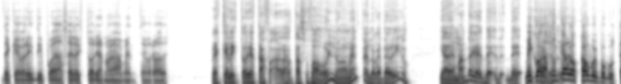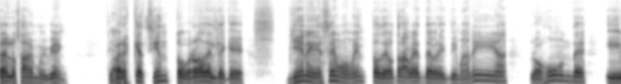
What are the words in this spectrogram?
de que Brady pueda hacer la historia nuevamente, brother. Es que la historia está, a fa- está a su favor, nuevamente, es lo que te digo. Y además de que. Mi corazón quiere a los Cowboys porque ustedes lo saben muy bien, claro, pero es que siento, brother, de que viene ese momento de otra vez de Brady manía, los hunde, y,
